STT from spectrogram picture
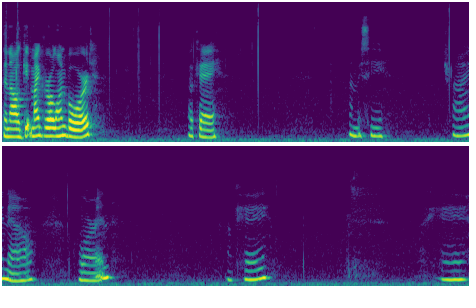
then I'll get my girl on board. Okay. Let me see. Try now. Lauren. Okay. Okay.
